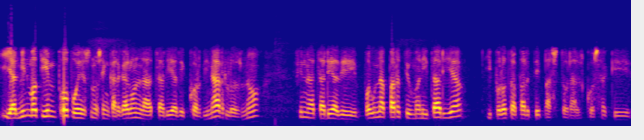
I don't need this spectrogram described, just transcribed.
y al mismo tiempo pues nos encargaron la tarea de coordinarlos, ¿no? Fue una tarea de, por una parte humanitaria y por otra parte pastoral, cosa que,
